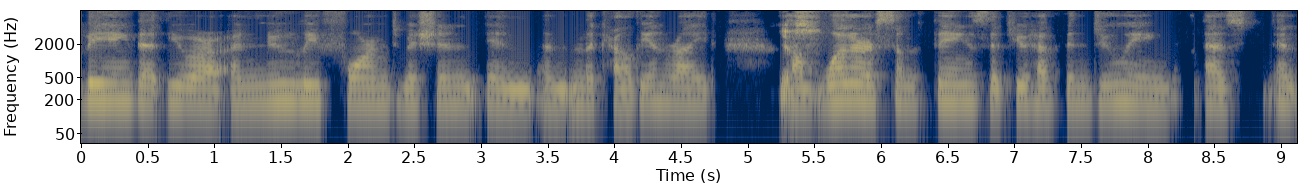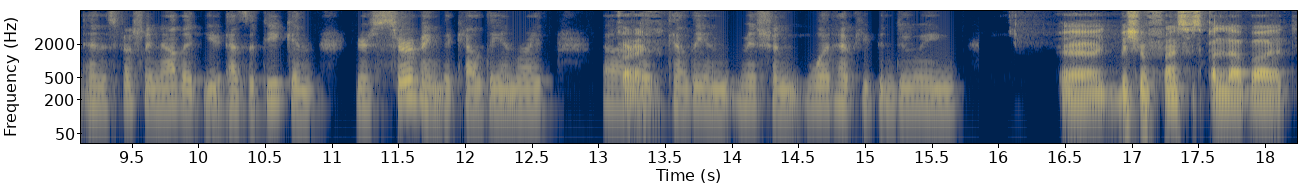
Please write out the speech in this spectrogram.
being that you are a newly formed mission in, in the Chaldean Rite, Yes. um, what are some things that you have been doing as, and, and especially now that you, as a deacon, you're serving the Chaldean Rite, uh, the Chaldean mission? What have you been doing? Uh, Bishop Francis Kalabat,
